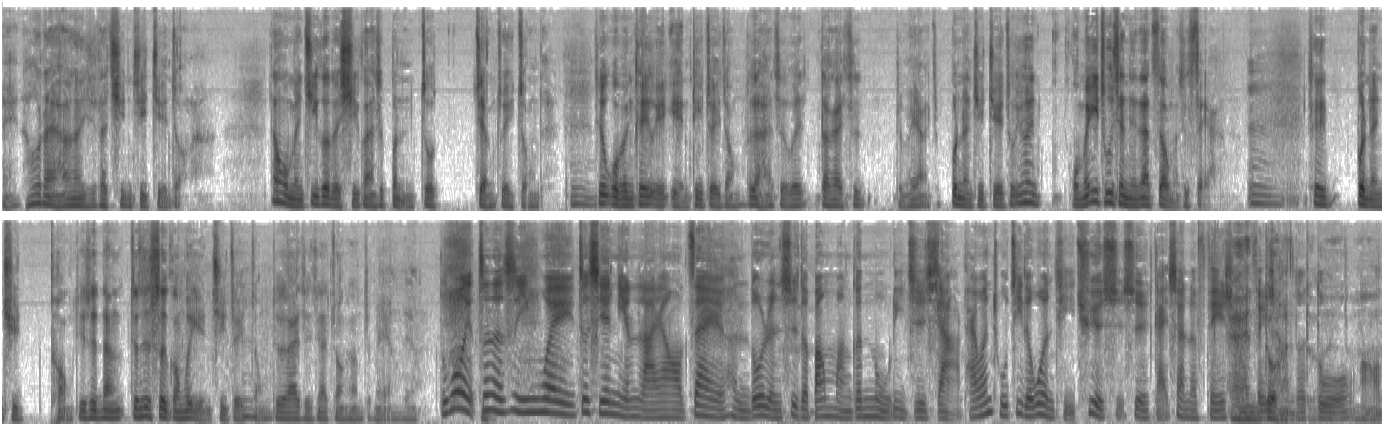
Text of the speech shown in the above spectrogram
哎，后来好像也是他亲戚接走了。但我们机构的习惯是不能做。这样追踪的，嗯，就我们可以眼地追踪，这个孩子会大概是怎么样，就不能去接触，因为我们一出现，人家知道我们是谁啊，嗯，所以不能去。碰就是当，这是社工会演技最重，就是孩子现在状况怎么样？这样。不过真的是因为这些年来啊，在很多人士的帮忙跟努力之下，台湾图记的问题确实是改善了非常非常的多啊。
